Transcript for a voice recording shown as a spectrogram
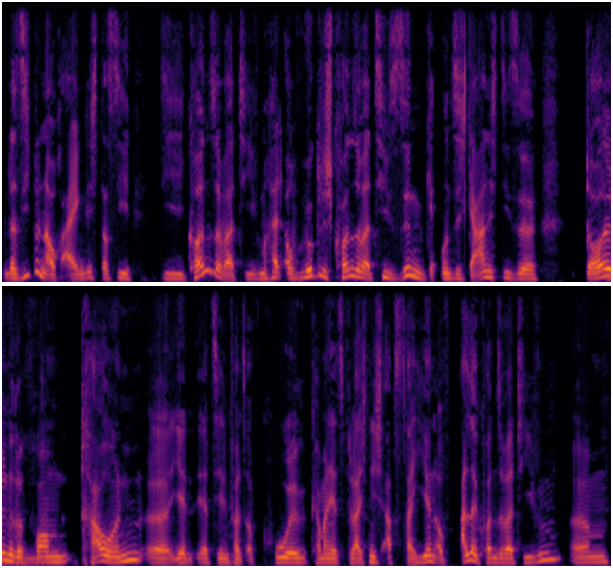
Und da sieht man auch eigentlich, dass die die Konservativen halt auch wirklich konservativ sind und sich gar nicht diese dollen mhm. Reformen trauen, äh, jetzt jedenfalls auf Kohl, kann man jetzt vielleicht nicht abstrahieren auf alle Konservativen, ähm,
